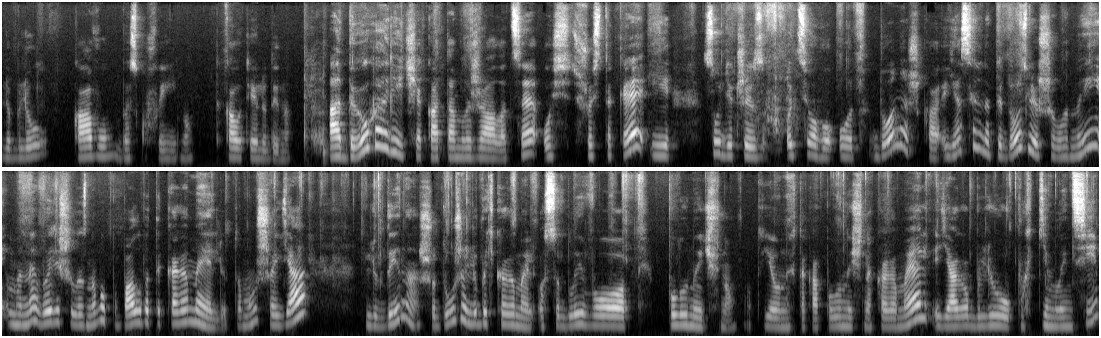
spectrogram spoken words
люблю каву без кофеїну. Така от я людина. А друга річ, яка там лежала, це ось щось таке. І судячи з оцього от донышка, я сильно підозрюю, що вони мене вирішили знову побалувати карамеллю, тому що я людина, що дуже любить карамель, особливо полуничну. От є у них така полунична карамель, я роблю пухкі млинці.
